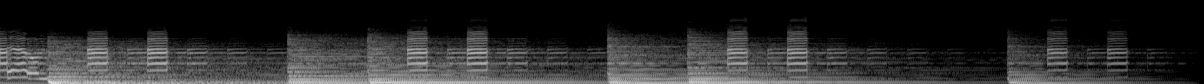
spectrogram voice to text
I don't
